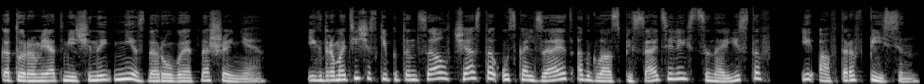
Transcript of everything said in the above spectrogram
которыми отмечены нездоровые отношения, их драматический потенциал часто ускользает от глаз писателей, сценаристов и авторов песен.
